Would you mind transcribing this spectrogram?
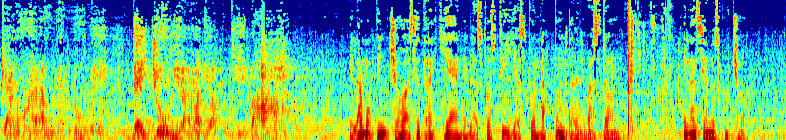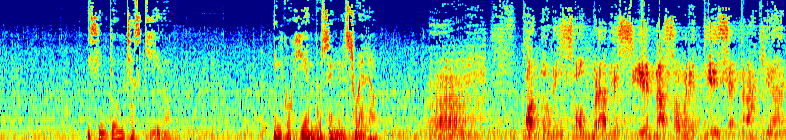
que arrojará una nube de lluvia radioactiva. El amo pinchó a Cetraquián en las costillas con la punta del bastón. El anciano escuchó y sintió un chasquido, encogiéndose en el suelo. Cuando mi sombra descienda sobre ti, Cetraquian,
